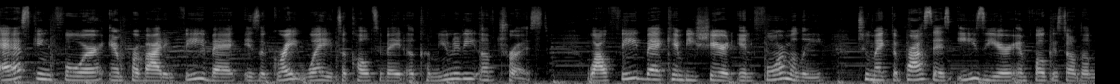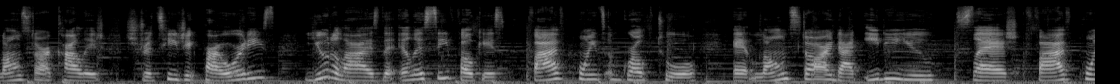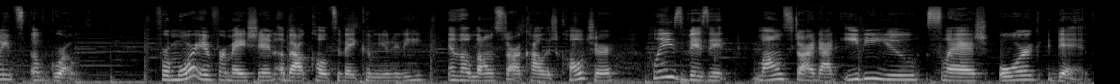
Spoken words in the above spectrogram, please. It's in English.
Asking for and providing feedback is a great way to cultivate a community of trust. While feedback can be shared informally to make the process easier and focused on the Lone Star College strategic priorities, utilize the LSC Focus 5 Points of Growth tool at lonestar.edu slash 5 points of growth. For more information about Cultivate Community and the Lone Star College culture, please visit lonestar.edu slash orgdev.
